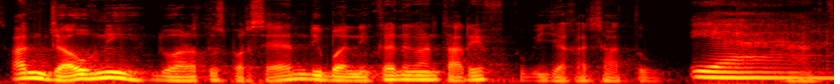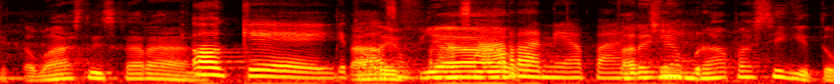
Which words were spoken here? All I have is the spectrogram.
Kan jauh nih 200% dibandingkan dengan tarif kebijakan satu. Iya. Nah, kita bahas nih sekarang. Oke, kita langsung penasaran ya apa tarifnya aja. berapa sih gitu?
